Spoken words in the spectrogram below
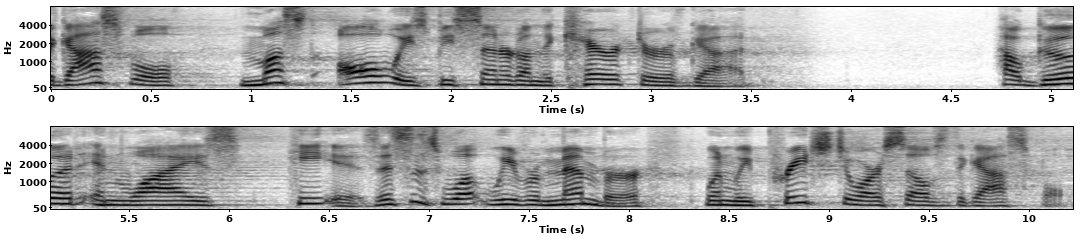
The gospel must always be centered on the character of God, how good and wise He is. This is what we remember when we preach to ourselves the gospel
